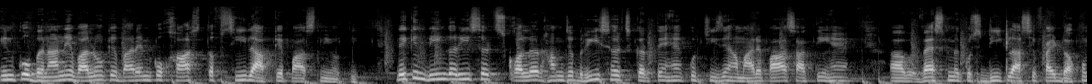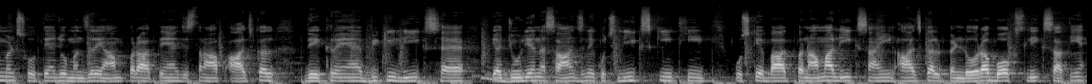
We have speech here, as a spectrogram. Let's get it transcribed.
ان کو بنانے والوں کے بارے میں کوئی خاص تفصیل آپ کے پاس نہیں ہوتی۔ لیکن بینگ اے ریسرچ اسکالر ہم جب ریسرچ کرتے ہیں، کچھ چیزیں ہمارے پاس آتی ہیں۔ ویسٹ میں کچھ ڈی کلاسیفائڈ ڈاکومنٹس ہوتے ہیں جو منظر عام پر آتے ہیں۔ جس طرح آپ آج کل دیکھ رہے ہیں وکی لیکس ہے یا جولین اسانج نے کچھ لیکس کی تھیں۔ اس کے بعد پناما لیکس آئیں۔ آج کل پینڈورا باکس لیکس آتی ہیں۔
